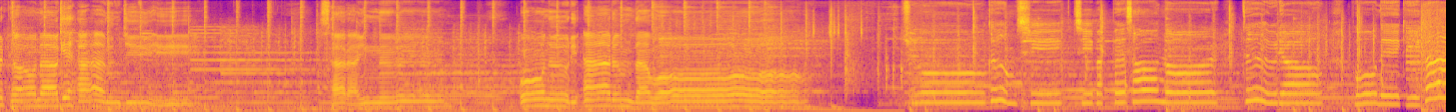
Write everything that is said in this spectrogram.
사람을 변하게 하는지 살아있는 오늘이 아름다워. 조금씩 집 앞에서 널 들여 보내기가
